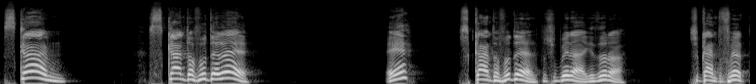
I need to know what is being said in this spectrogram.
Σκαν! Σκαν το φούτερ, ε! Ε! Σκαν το φούτερ που σου πήρα και τώρα. Σου κάνει το φετ.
